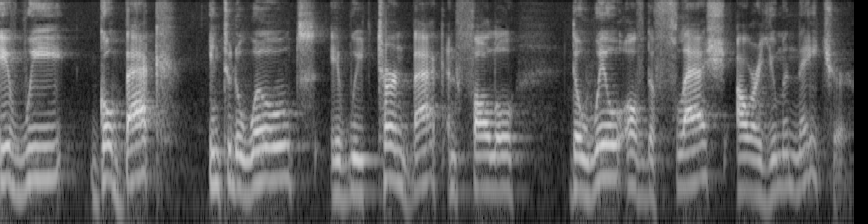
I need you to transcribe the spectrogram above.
if we go back into the world, if we turn back and follow the will of the flesh, our human nature.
